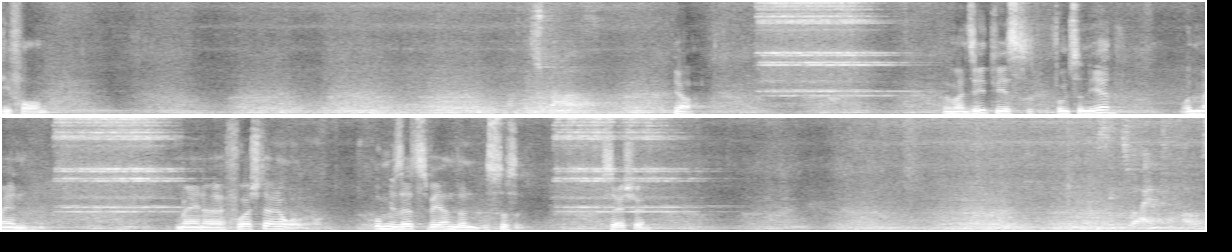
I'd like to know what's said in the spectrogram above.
die Form. Ja. Wenn man sieht, wie es funktioniert und mein, meine Vorstellungen umgesetzt werden, dann ist das sehr schön. Sieht so einfach aus.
